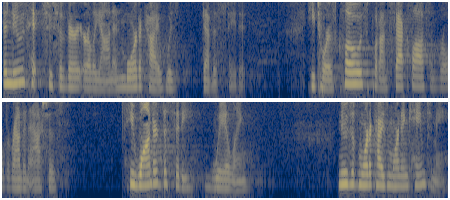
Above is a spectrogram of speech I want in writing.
The news hit Susa very early on, and Mordecai was devastated. He tore his clothes, put on sackcloths, and rolled around in ashes. He wandered the city wailing. News of Mordecai's mourning came to me.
